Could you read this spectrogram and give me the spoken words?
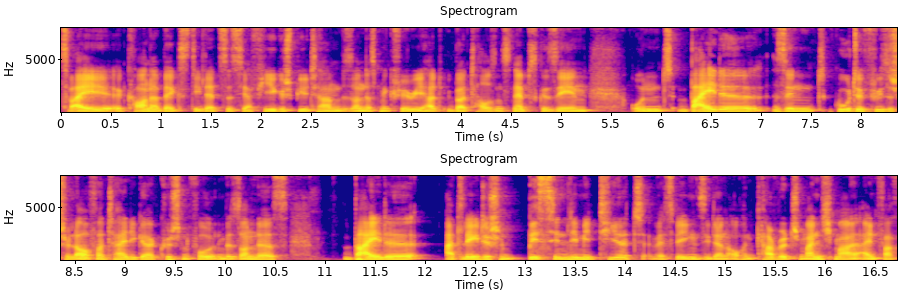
zwei äh, Cornerbacks, die letztes Jahr viel gespielt haben. Besonders McCreary hat über 1000 Snaps gesehen. Und beide sind gute physische Laufverteidiger, Christian Fulton besonders. Beide athletisch ein bisschen limitiert, weswegen sie dann auch in Coverage manchmal einfach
